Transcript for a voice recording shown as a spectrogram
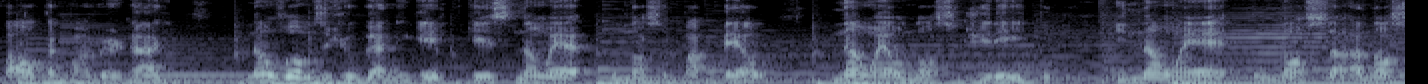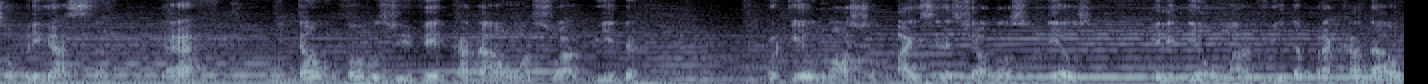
falta com a verdade. Não vamos julgar ninguém, porque esse não é o nosso papel, não é o nosso direito e não é o nosso, a nossa obrigação, tá? Então, vamos viver cada um a sua vida, porque o nosso Pai Celestial, nosso Deus, ele deu uma vida para cada um,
